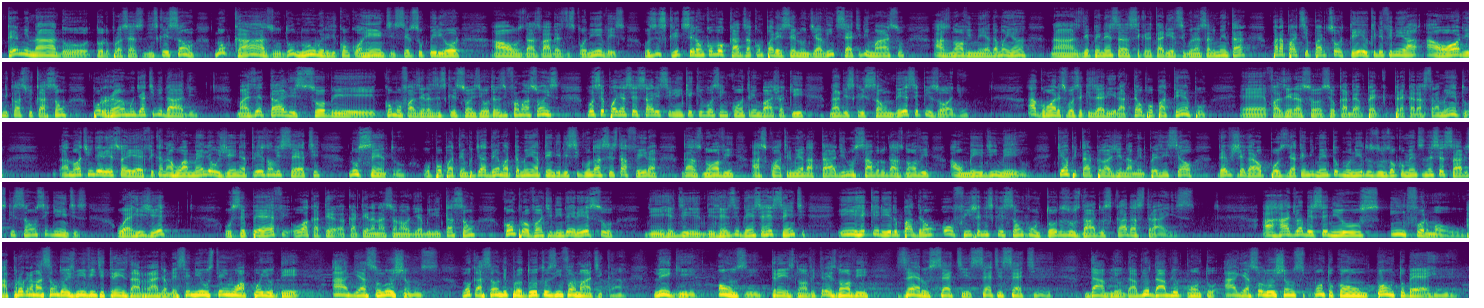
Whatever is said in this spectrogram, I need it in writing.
Terminado todo o processo de inscrição, no caso do número de concorrentes ser superior aos das vagas disponíveis, os inscritos serão convocados a comparecer no dia 27 de março, às 9h30 da manhã, nas dependências da Secretaria de Segurança Alimentar, para participar do sorteio que definirá a ordem de classificação por ramo de atividade. Mais detalhes sobre como fazer as inscrições e outras informações, você pode acessar esse link que você encontra embaixo aqui na descrição desse episódio. Agora, se você quiser ir até o Poupa Tempo, é, fazer o seu, seu pré-cadastramento, Anote o endereço aí, é, fica na rua Amélia Eugênia 397, no centro. O Poupa Tempo Diadema também atende de segunda a sexta-feira, das nove às quatro e meia da tarde, e no sábado, das nove ao meio-dia e meio. Quem optar pelo agendamento presencial deve chegar ao posto de atendimento munidos dos documentos necessários, que são os seguintes: o RG, o CPF ou a carteira Nacional de Habilitação, comprovante de endereço de, de residência recente e requerido padrão ou ficha de inscrição com todos os dados cadastrais. A Rádio ABC News informou. A programação 2023 da Rádio ABC News tem o apoio de Águia Solutions, locação de produtos de informática. Ligue 11 3939 0777 www.aguiasolutions.com.br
